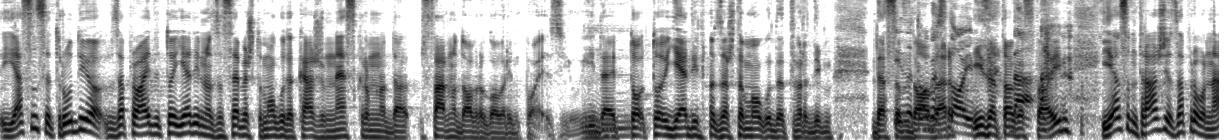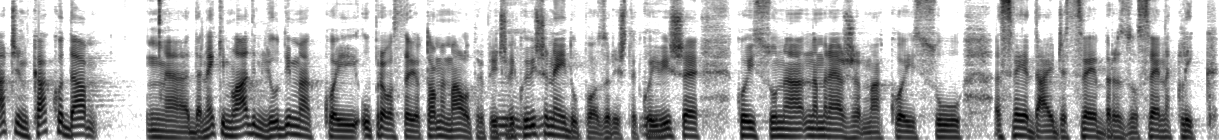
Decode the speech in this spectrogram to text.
ja sam se trudio, zapravo, ajde, to je jedino za sebe što mogu da kažem neskromno, da stvarno dobro govorim poeziju. I da je to, to jedino za što mogu da tvrdim da sam dobar. Iza toga stojim. Iza toga da. stojim. I ja sam tražio zapravo način način kako da da nekim mladim ljudima koji upravo ste o tome malo prepričali, koji više ne idu u pozorište, koji više, koji su na, na mrežama, koji su, sve je digest, sve je brzo, sve je na klik,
